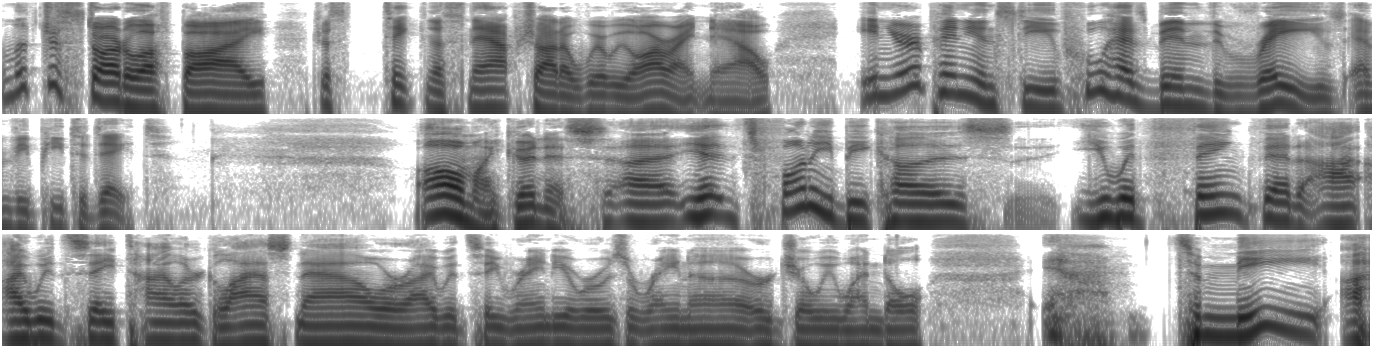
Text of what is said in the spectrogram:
and let's just start off by just taking a snapshot of where we are right now. In your opinion, Steve, who has been the Rays MVP to date? Oh my goodness! Uh, yeah, it's funny because you would think that I, I would say Tyler Glasnow, or I would say Randy Arozarena, or Joey Wendle. To me, I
